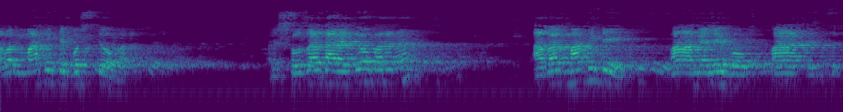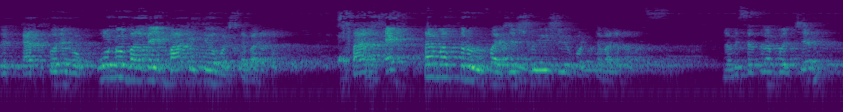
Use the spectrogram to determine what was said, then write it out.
আবার মাটিতে বসতেও পারে সোজা দাঁড়াইতেও পারে না। আবার মাটিতে পা মেলে হোক, পা কাজ করে হোক কোনোভাবে মাটিতেও বসতে পারে না। তার একটা মাত্র উপায় সে শুয়ে শুয়ে পড়তে পারে না। নবিসাম বলছেন,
